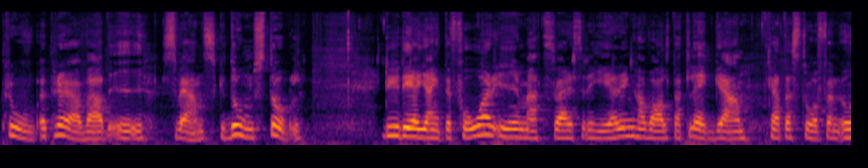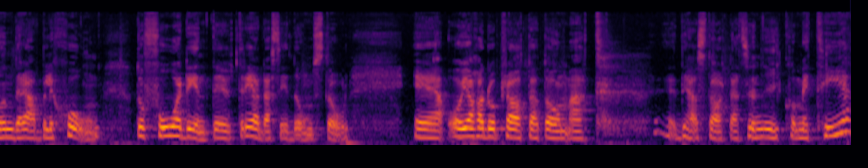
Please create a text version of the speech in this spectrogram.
prov, prövad i svensk domstol. Det är det jag inte får i och med att Sveriges regering har valt att lägga katastrofen under abolition. Då får det inte utredas i domstol. Eh, och jag har då pratat om att eh, det har startats en ny kommitté,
